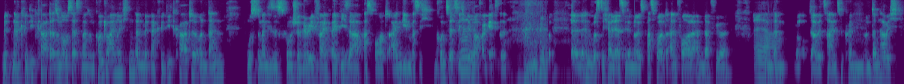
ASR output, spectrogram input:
mit einer Kreditkarte, also man musste erstmal so ein Konto einrichten, dann mit einer Kreditkarte und dann musste man dieses komische Verified by Visa Passwort eingeben, was ich grundsätzlich ja. immer vergesse. und, äh, dann musste ich halt erst wieder ein neues Passwort anfordern dafür, ja. um dann überhaupt da bezahlen zu können. Und dann habe ich,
